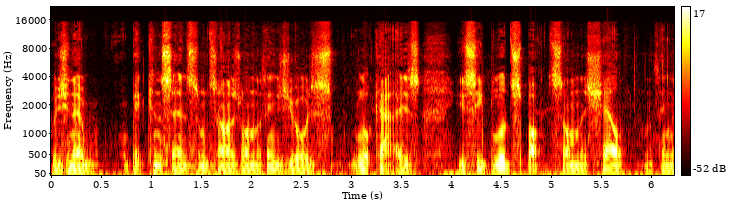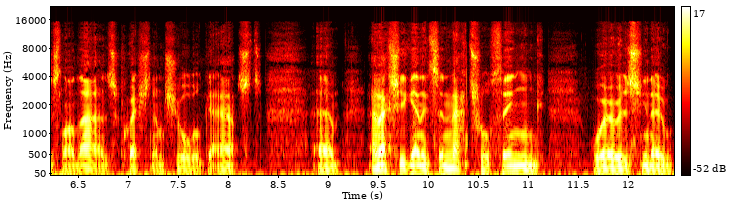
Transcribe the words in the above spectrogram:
was you know a bit concerned sometimes one of the things you always look at is you see blood spots on the shell and things like that it's a question I'm sure will get asked um, and actually, again, it's a natural thing, whereas, you know,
